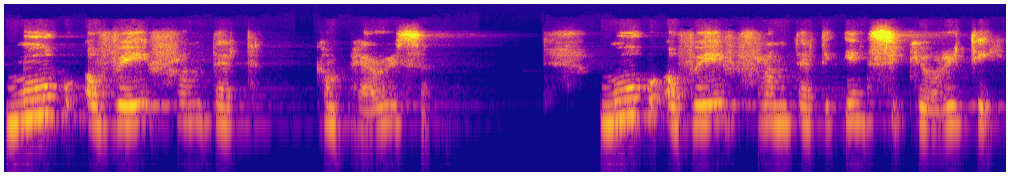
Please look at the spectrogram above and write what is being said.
Move away from that comparison. Move away from that insecurity.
